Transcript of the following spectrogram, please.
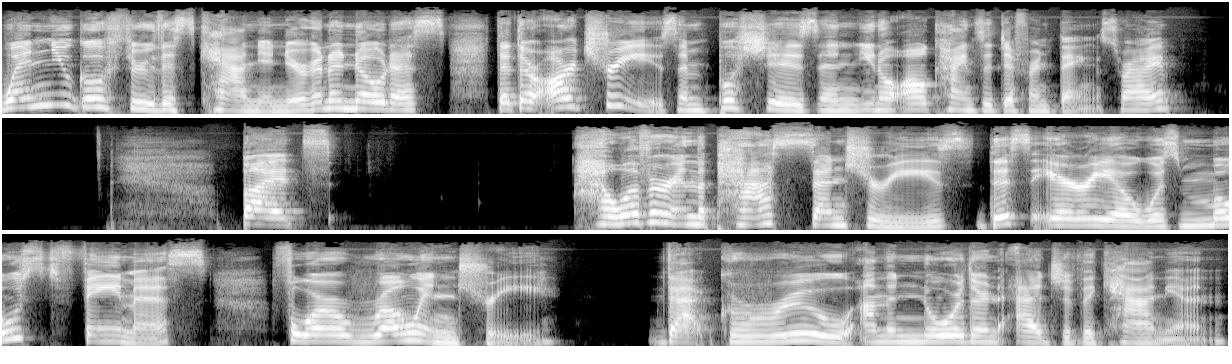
when you go through this canyon, you're going to notice that there are trees and bushes and, you know, all kinds of different things, right? But However, in the past centuries, this area was most famous for a rowan tree that grew on the northern edge of the canyon.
